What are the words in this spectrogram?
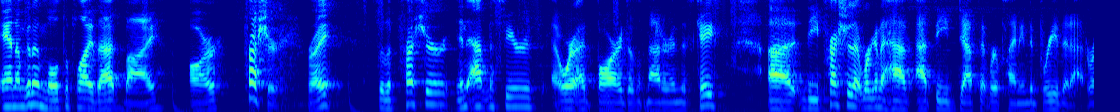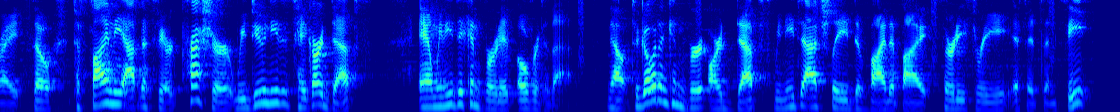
and I'm gonna multiply that by our pressure, right? So the pressure in atmospheres or at bar, doesn't matter in this case, uh, the pressure that we're gonna have at the depth that we're planning to breathe it at, right? So to find the atmospheric pressure, we do need to take our depth and we need to convert it over to that. Now, to go ahead and convert our depth, we need to actually divide it by 33 if it's in feet,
